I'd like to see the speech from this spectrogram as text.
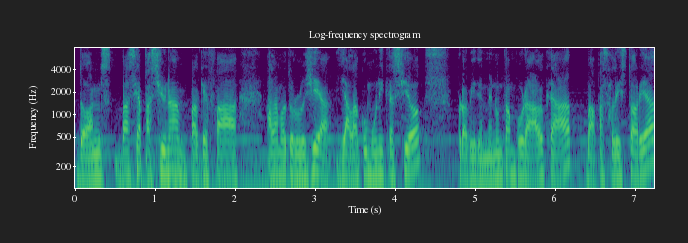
doncs va ser apassionant pel que fa a la meteorologia i a la comunicació, però evidentment un temporal que va passar la història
